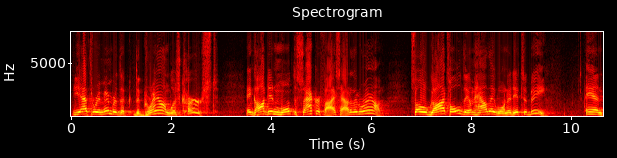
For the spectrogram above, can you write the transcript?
you have to remember the, the ground was cursed. And God didn't want the sacrifice out of the ground. So God told them how they wanted it to be. And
